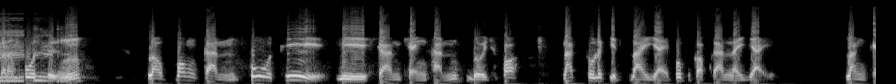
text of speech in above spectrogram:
กำลังพูดถึง เราป้องกันผู้ที่มีการแข่งขัน โดยเฉพาะนักธุรกิจรายใหญ่ ผู้ประกอบการรายใหญ่รังแก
